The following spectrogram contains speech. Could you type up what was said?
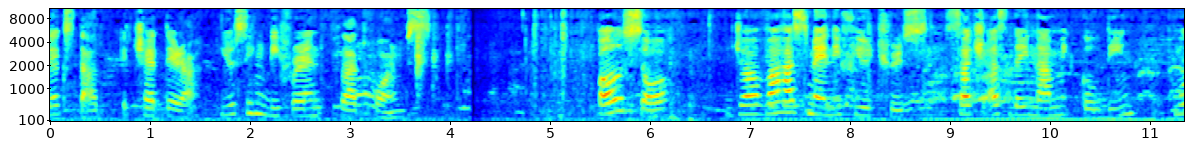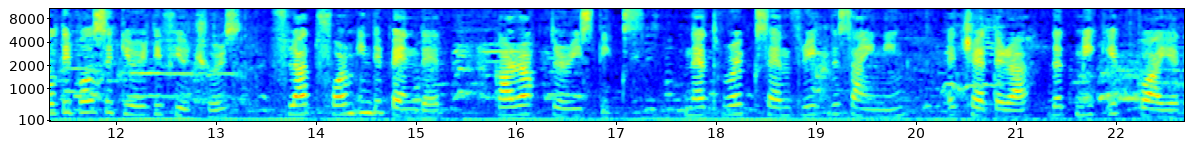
desktop, etc. using different platforms. Also, Java has many features such as dynamic coding, multiple security features, platform independent characteristics, network-centric designing, etc. that make it quite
